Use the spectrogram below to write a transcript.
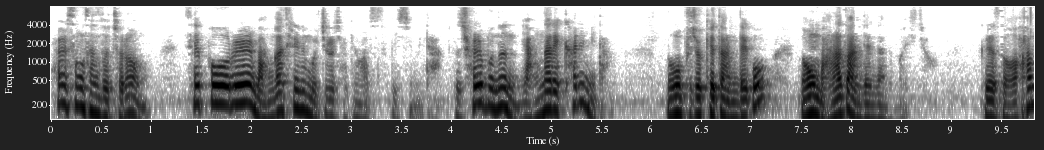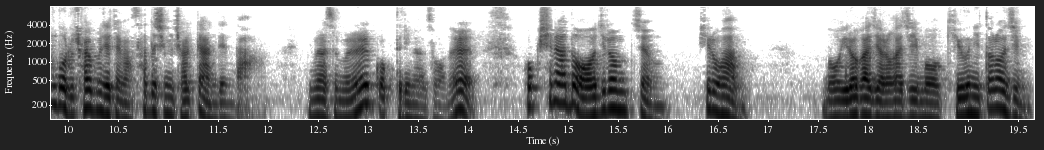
활성산소처럼 세포를 망가뜨리는 물질로 작용할 수도 있습니다. 그래서 철분은 양날의 칼입니다. 너무 부족해도 안 되고 너무 많아도 안 된다는 것이죠. 그래서 함부로 철분 제제 막 사드시면 절대 안 된다. 이 말씀을 꼭 드리면서 오늘 혹시라도 어지럼증, 피로함, 뭐 여러 가지 여러 가지 뭐 기운이 떨어짐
